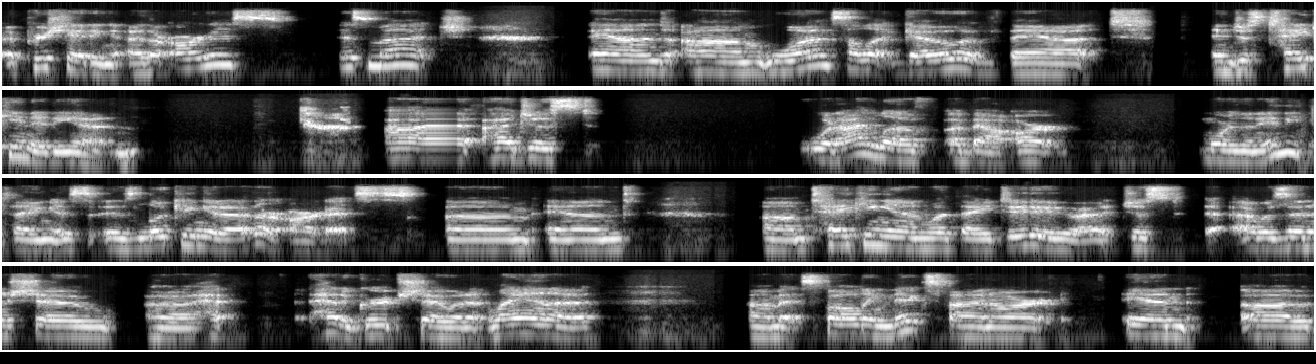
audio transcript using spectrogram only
appreciating other artists as much. And um, once I let go of that and just taking it in, I, I just what I love about art more than anything is is looking at other artists um, and um, taking in what they do. I just I was in a show uh, had a group show in Atlanta um, at Spalding Nix Fine Art, and uh,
